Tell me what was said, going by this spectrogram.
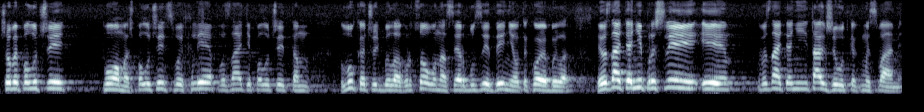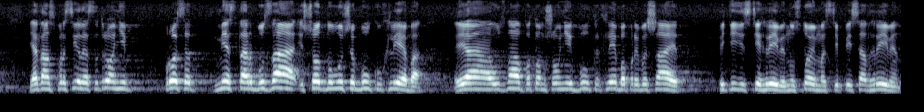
чтобы получить помощь, получить свой хлеб, вы знаете, получить там лука чуть было, огурцов у нас, и арбузы, дыни, вот такое было. И вы знаете, они пришли, и вы знаете, они не так живут, как мы с вами. Я там спросил, я смотрю, они просят вместо арбуза еще одну лучше булку хлеба. И я узнал потом, что у них булка хлеба превышает 50 гривен, ну стоимости 50 гривен.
